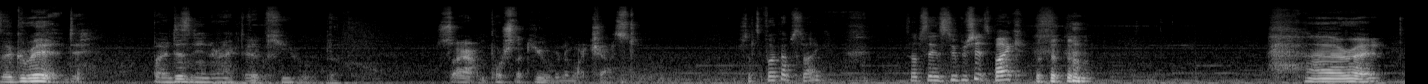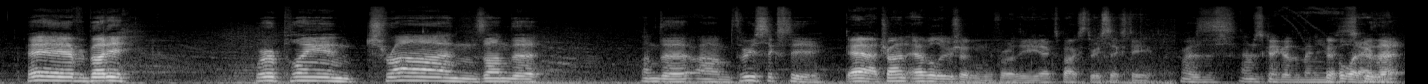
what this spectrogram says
The Grid by Disney Interactive. The cube. Sam, push the cube into my chest. Shut the fuck up, Spike. Stop saying stupid shit, Spike. Alright. Hey, everybody. We're playing Trons on the on the um, 360. Yeah, Tron Evolution for the Xbox 360. What is this? I'm just gonna go to the menu. Screw Whatever. that.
